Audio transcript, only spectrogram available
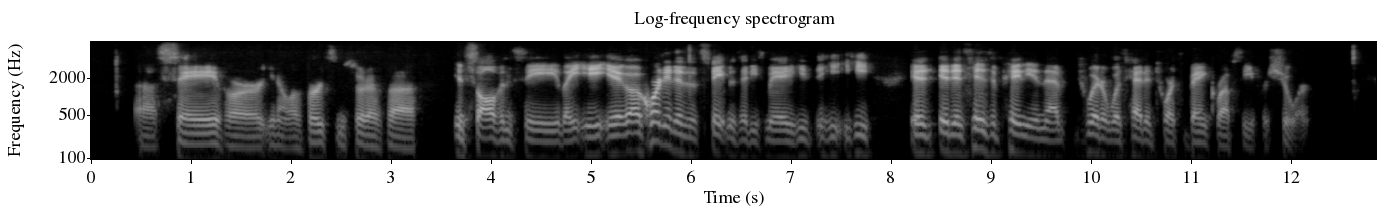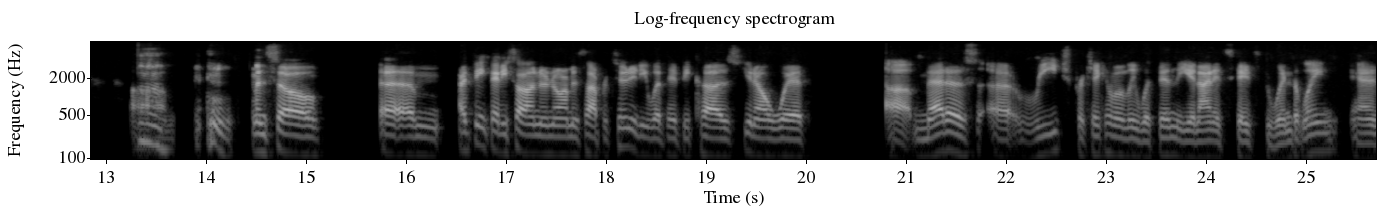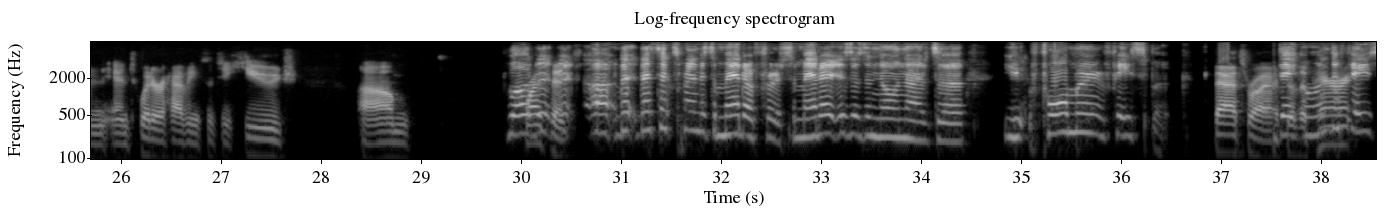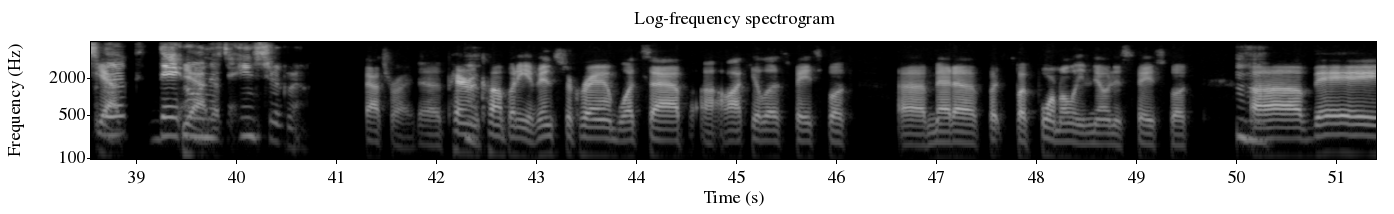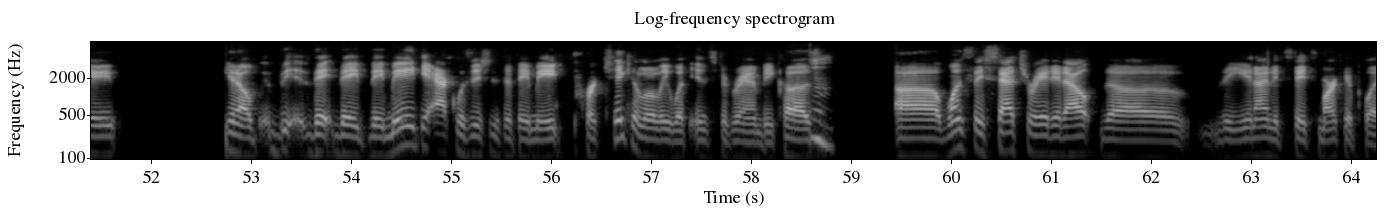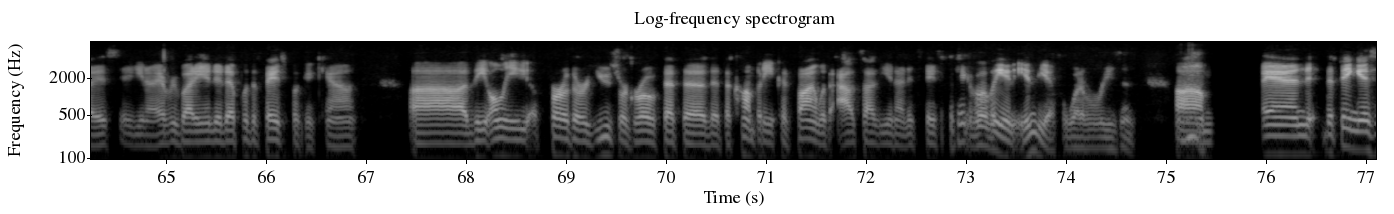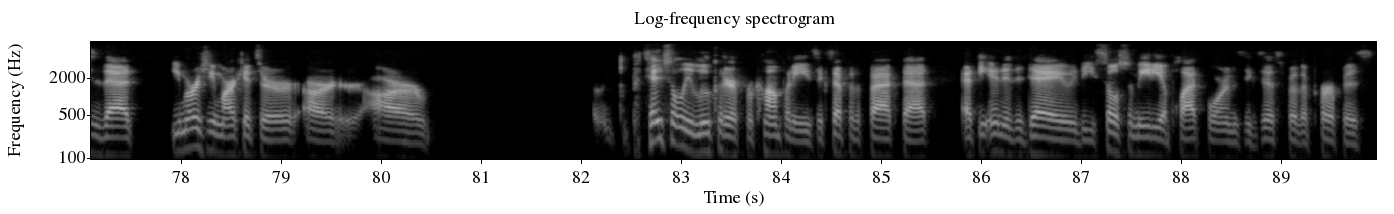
uh, save or you know avert some sort of uh, insolvency. Like he, according to the statements that he's made, he he, he it, it is his opinion that Twitter was headed towards bankruptcy for sure. Mm. Um, and so um, I think that he saw an enormous opportunity with it because, you know, with uh, Meta's uh, reach, particularly within the United States, dwindling, and and Twitter having such a huge um, well, presence. Uh, let's explain this Meta first. Meta is, is known as a former Facebook. That's right. They so the own parent, the Facebook. Yeah. They yeah, own the, Instagram. That's right. The parent mm-hmm. company of Instagram, WhatsApp, uh, Oculus, Facebook, uh, Meta, but but formerly known as Facebook. Mm-hmm. Uh, they, you know, they they they made the acquisitions that they made, particularly with Instagram, because mm. Uh, once they saturated out the the United States marketplace, you know, everybody ended up with a Facebook account. Uh, the only further user growth that the that the company could find was outside the United States, particularly in India for whatever reason. Mm. Um, and the thing is, is that emerging markets are are are potentially lucrative for companies, except for the fact that at the end of the day, the social media platforms exist for the purpose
